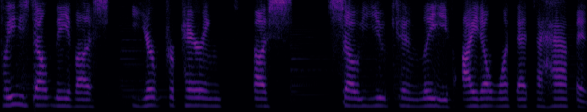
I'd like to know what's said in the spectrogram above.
Please don't leave us. You're preparing us so you can leave. I don't want that to happen.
